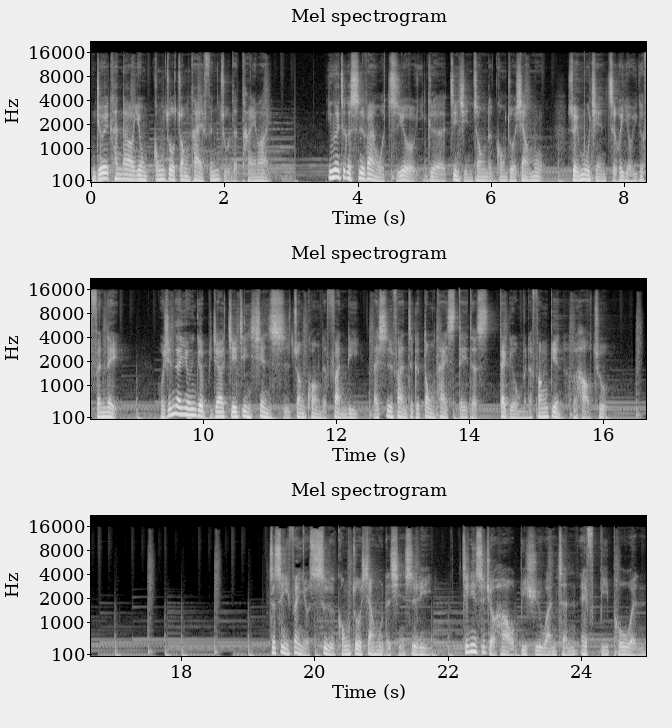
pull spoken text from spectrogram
你就会看到用工作状态分组的 Timeline。因为这个示范我只有一个进行中的工作项目，所以目前只会有一个分类。我现在用一个比较接近现实状况的范例来示范这个动态 Status 带给我们的方便和好处。这是一份有四个工作项目的形式历。今天十九号，我必须完成 FB Po 文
